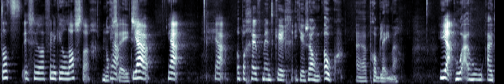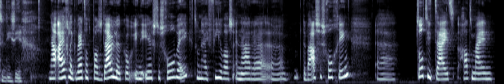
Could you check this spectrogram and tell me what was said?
dat is heel, vind ik heel lastig. Nog steeds? Ja, ja, ja. Op een gegeven moment kreeg je zoon ook uh, problemen. Ja. Hoe, hoe uitte die zich? Nou, eigenlijk werd dat pas duidelijk in de eerste schoolweek, toen hij vier was en naar uh, de basisschool ging. Uh, tot die tijd had mijn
